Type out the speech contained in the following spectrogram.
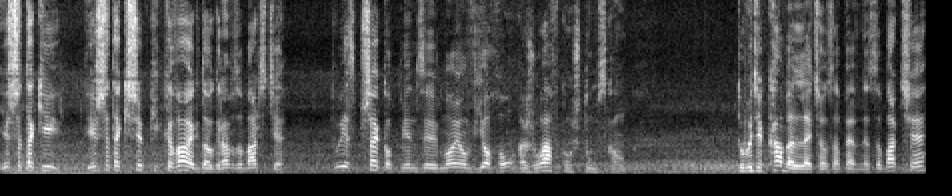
Jeszcze taki, jeszcze taki szybki kawałek dogram, zobaczcie. Tu jest przekop między moją wiochą a żławką sztumską. Tu będzie kabel leciał zapewne. Zobaczcie,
